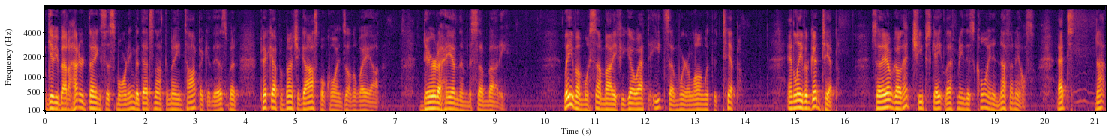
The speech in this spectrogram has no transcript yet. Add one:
I'll give you about a hundred things this morning, but that's not the main topic of this. But pick up a bunch of gospel coins on the way out. Dare to hand them to somebody. Leave them with somebody if you go out to eat somewhere along with the tip. And leave a good tip. So they don't go, that cheapskate left me this coin and nothing else. That's not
